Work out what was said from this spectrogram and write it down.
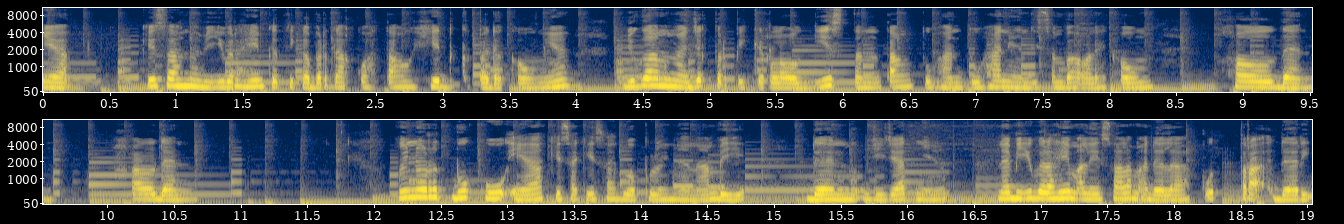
Ya, kisah Nabi Ibrahim ketika berdakwah tauhid kepada kaumnya juga mengajak berpikir logis tentang Tuhan-Tuhan yang disembah oleh kaum Khaldan. Khaldan. Menurut buku ya, kisah-kisah 25 nabi dan mukjizatnya, Nabi Ibrahim alaihissalam adalah putra dari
